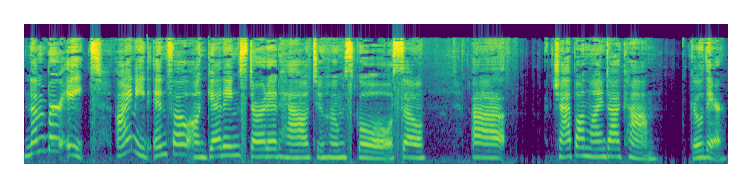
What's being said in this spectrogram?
Number eight, I need info on getting started how to homeschool. So, uh, chaponline.com, go there.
